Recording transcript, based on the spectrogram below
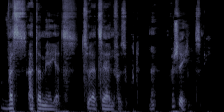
was hat er mir jetzt zu erzählen versucht? Ne? Verstehe ich jetzt nicht.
